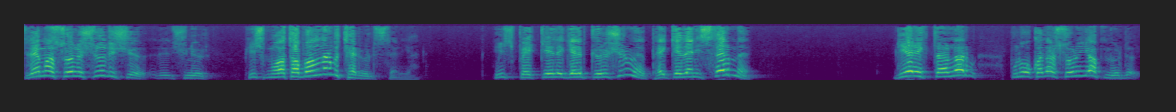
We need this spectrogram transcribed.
Süleyman Soylu şunu düşüyor, düşünüyor. Hiç muhatap alınır mı teröristler yani? Hiç PKK ile gelip görüşür mü? PKK'den ister mi? Diğer iktidarlar bunu o kadar sorun yapmıyordu.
